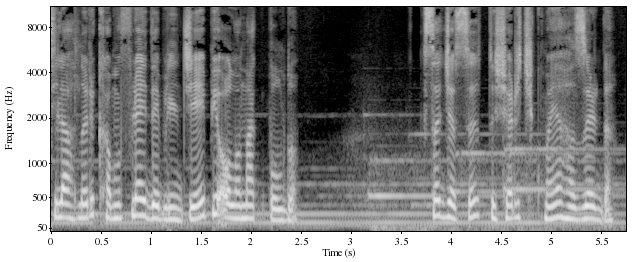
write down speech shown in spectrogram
silahları kamufle edebileceği bir olanak buldu. Kısacası dışarı çıkmaya hazırdı.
